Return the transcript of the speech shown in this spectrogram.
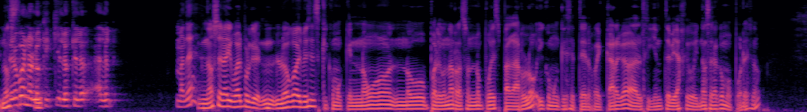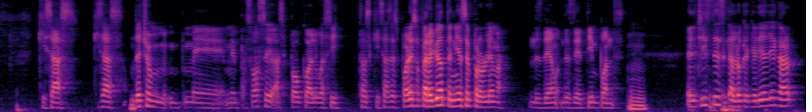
Pero bueno, lo que... Lo que lo, ¿Mandé? No será igual porque luego hay veces que como que no, no, por alguna razón no puedes pagarlo y como que se te recarga al siguiente viaje, güey. ¿No será como por eso? Quizás, quizás. De hecho, me, me pasó hace, hace poco algo así. Entonces quizás es por eso, pero yo tenía ese problema desde, desde tiempo antes. El chiste es que a lo que quería llegar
